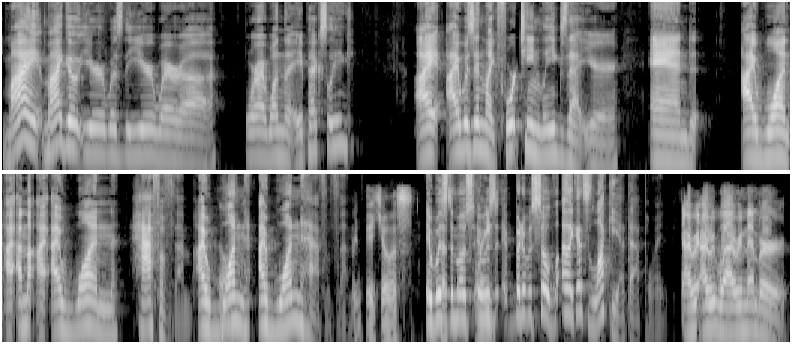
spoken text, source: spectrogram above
My my goat year was the year where uh, where I won the Apex League. I I was in like 14 leagues that year, and I won. I I'm not, I, I won half of them. I won. I won half of them. Ridiculous. It was That's the most. It was, but it was so like that's lucky at that point. I, re- I re- well, I remember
